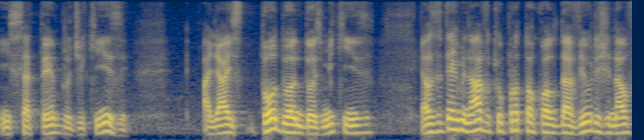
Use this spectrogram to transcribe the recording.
em setembro de 15, aliás, todo o ano de 2015, elas determinavam que o protocolo da via original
